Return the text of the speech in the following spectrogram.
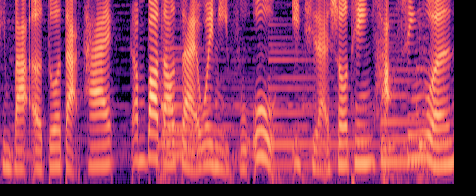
请把耳朵打开，让报道仔为你服务，一起来收听好新闻。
